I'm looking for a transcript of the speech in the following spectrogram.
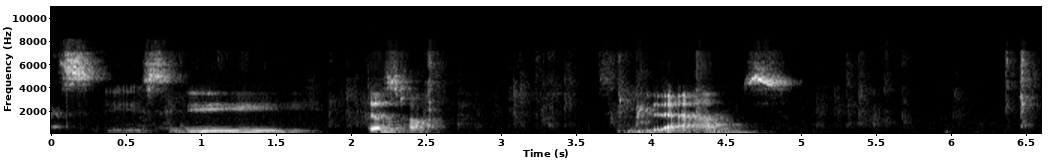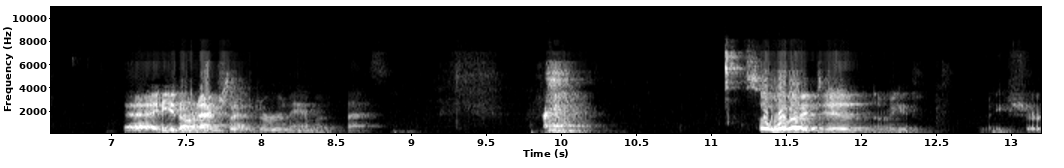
Let's see, CD desktop, CD labs. Hey, you don't actually have to rename it. Nice. So what I did, let me make sure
